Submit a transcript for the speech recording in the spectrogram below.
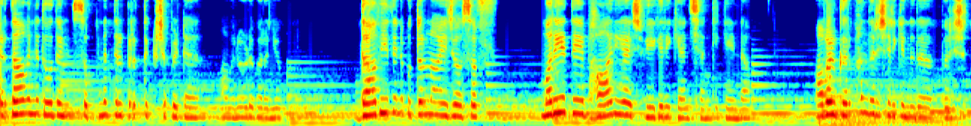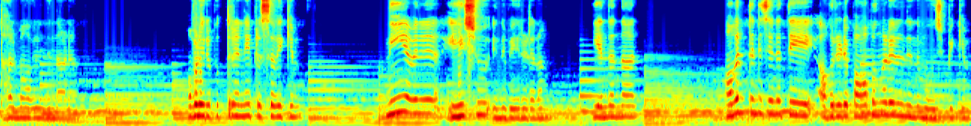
കർത്താവിന്റെ ദൂതൻ സ്വപ്നത്തിൽ പ്രത്യക്ഷപ്പെട്ട് അവനോട് പറഞ്ഞു ദാവീദിന്റെ പുത്രനായ ജോസഫ് മറിയത്തെ ഭാര്യയായി സ്വീകരിക്കാൻ ശങ്കിക്കേണ്ട. അവൾ ഗർഭം ധരിച്ചിരിക്കുന്നത് പരിശുദ്ധാത്മാവിൽ നിന്നാണ്. അവൾ ഒരു പുത്രനെ പ്രസവിക്കും നീ അവന് യേശു എന്ന് പേരിടണം. എന്തെന്നാൽ അവൻ തന്റെ ജനത്തെ അവരുടെ പാപങ്ങളിൽ നിന്ന് മോചിപ്പിക്കും.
